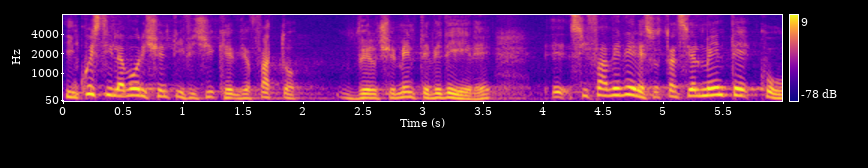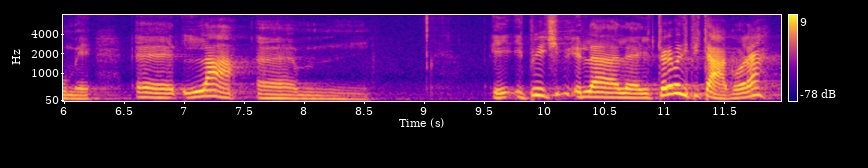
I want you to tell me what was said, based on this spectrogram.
In questi lavori scientifici che vi ho fatto velocemente vedere, eh, si fa vedere sostanzialmente come eh, la, ehm, il, la, la, il teorema di Pitagora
